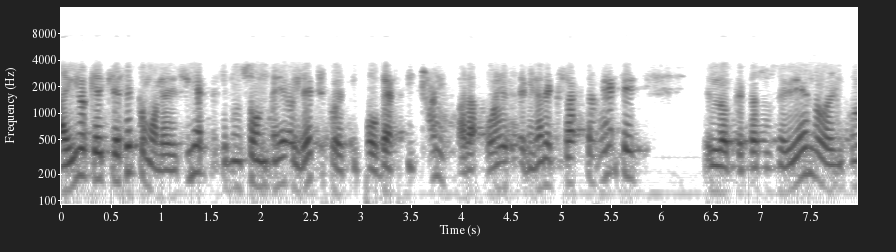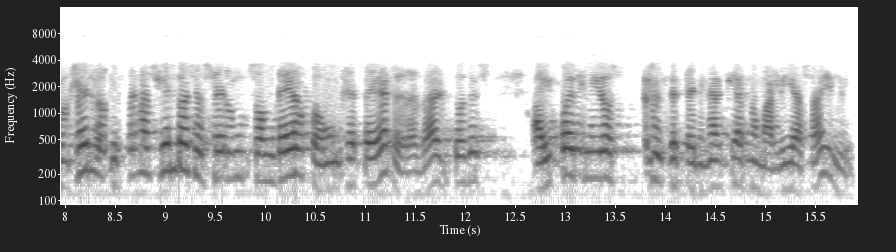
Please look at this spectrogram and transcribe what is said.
ahí lo que hay que hacer, como le decía, es un sondeo eléctrico de tipo vertical para poder determinar exactamente lo que está sucediendo. En Conred lo que están haciendo es hacer un sondeo con un GPS, ¿verdad? Entonces, ahí pueden ellos determinar qué anomalías hay en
